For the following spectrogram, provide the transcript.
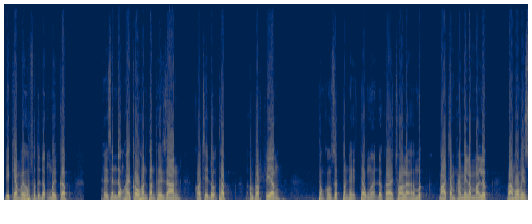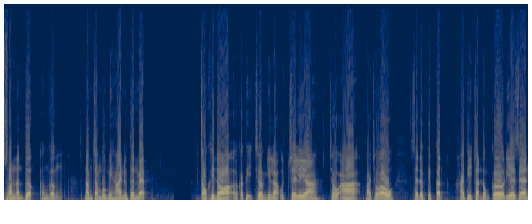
đi kèm với hộp số tự động 10 cấp. Hệ dẫn động hai cầu hoàn toàn thời gian, có chế độ thấp ở rót riêng. Tổng công suất toàn hệ thống được ờ, cho là ở mức 325 mã lực và mô men xoắn ấn tượng ở ngưỡng 542 Nm. Trong khi đó, ở các thị trường như là Australia, châu Á và châu Âu sẽ được tiếp cận hai tùy chọn động cơ diesel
